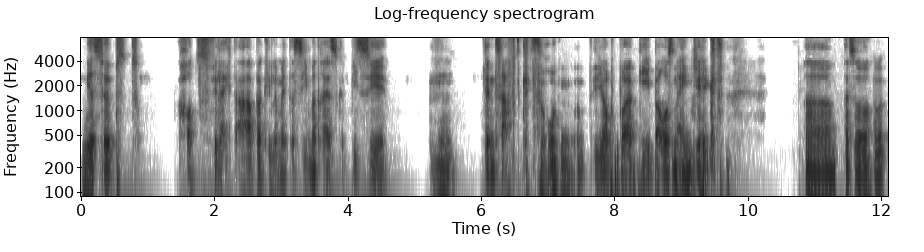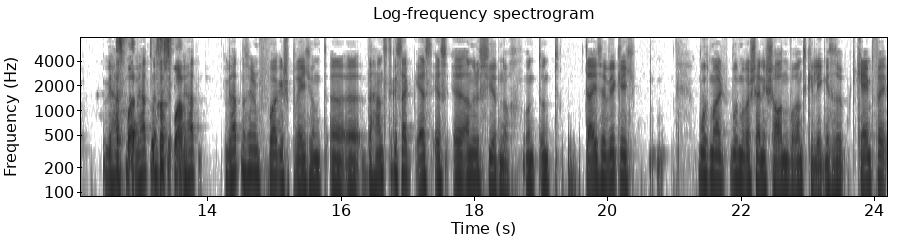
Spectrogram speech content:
mir selbst hat es vielleicht auch bei Kilometer 37 ein bisschen hm, den Saft gezogen und ich habe ein paar Gehpausen eingelegt. Äh, also, Aber wir hatten, war, wir hatten, das, wir hatten, wir hatten das in einem Vorgespräch und äh, äh der Hans hat gesagt, er, ist, er, ist, er analysiert noch. Und, und da ist er wirklich, muss man, halt, muss man wahrscheinlich schauen, woran es gelegen ist. Also Krämpfe.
